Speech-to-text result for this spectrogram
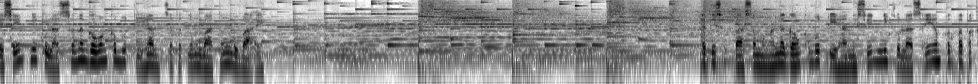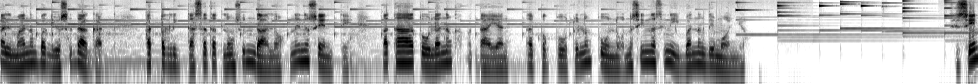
kay Saint Nicholas sa nagawang kabutihan sa tatlong batang babae. At isa pa sa mga nagawang kabutihan ni Saint Nicholas ay ang pagpapakalma ng bagyo sa dagat at pagligtas sa tatlong sundalo na inosente at hahatulan ng kamatayan at pagputol ng puno na sinasiniban ng demonyo. Si Saint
